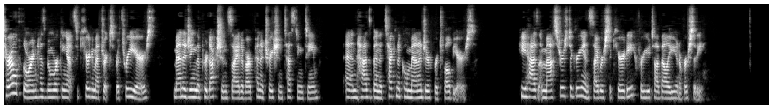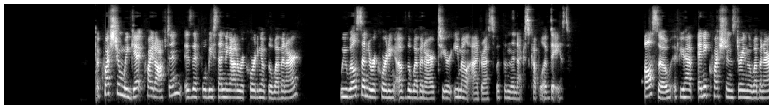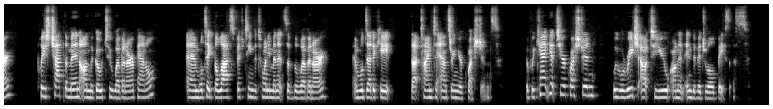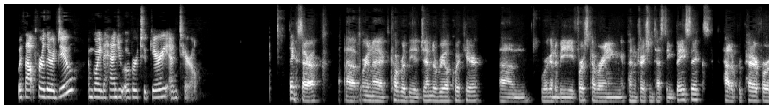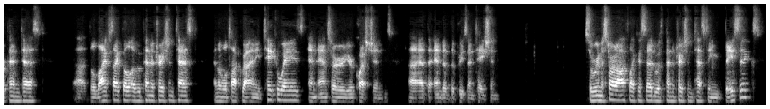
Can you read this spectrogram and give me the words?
Terrill Thorn has been working at Security Metrics for three years, managing the production side of our penetration testing team, and has been a technical manager for 12 years. He has a master's degree in cybersecurity for Utah Valley University. A question we get quite often is if we'll be sending out a recording of the webinar. We will send a recording of the webinar to your email address within the next couple of days. Also, if you have any questions during the webinar, please chat them in on the GoToWebinar panel, and we'll take the last 15 to 20 minutes of the webinar and we'll dedicate that time to answering your questions. If we can't get to your question, we will reach out to you on an individual basis. Without further ado, I'm going to hand you over to Gary and Terrill. Thanks, Sarah. Uh, we're going to cover the agenda real quick here. Um, we're going to be first covering penetration testing basics, how to prepare for a pen test, uh, the life cycle of a penetration test, and then we'll talk about any takeaways and answer your questions uh, at the end of the presentation. So we're going to start off, like I said, with penetration testing basics.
